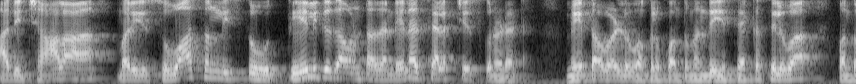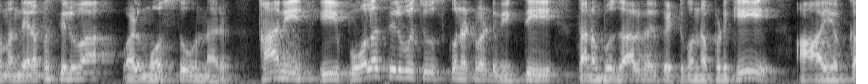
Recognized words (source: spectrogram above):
అది చాలా మరి సువాసనలు ఇస్తూ తేలికగా ఉంటుందండి అని అది సెలెక్ట్ చేసుకున్నాడట. మిగతా వాళ్ళు ఒకరు కొంతమంది సెక్క సిలువ కొంతమంది ఇనప సిలువ వాళ్ళు మోస్తూ ఉన్నారు. కానీ ఈ పూల సిలువ చూసుకున్నటువంటి వ్యక్తి తన భుజాల మీద పెట్టుకున్నప్పటికీ ఆ యొక్క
